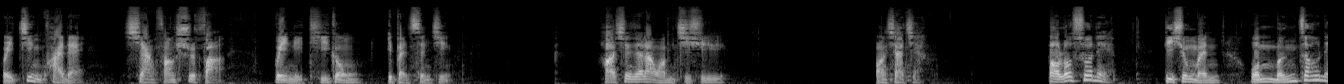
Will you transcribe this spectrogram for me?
会尽快的想方设法为你提供一本圣经。好，现在让我们继续往下讲。保罗说呢，弟兄们，我们蒙召呢，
